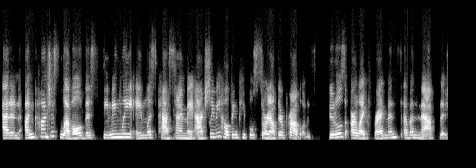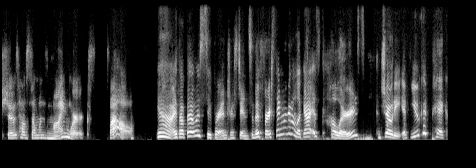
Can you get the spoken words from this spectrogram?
At an unconscious level, this seemingly aimless pastime may actually be helping people sort out their problems. Doodles are like fragments of a map that shows how someone's mind works. Wow. Yeah, I thought that was super interesting. So, the first thing we're going to look at is colors. Jody, if you could pick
